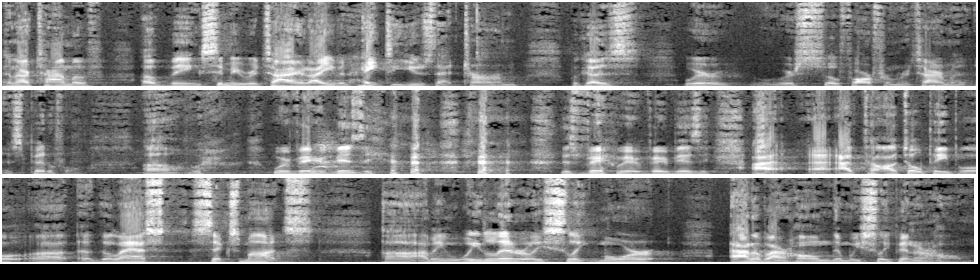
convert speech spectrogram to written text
in our time of, of being semi-retired, I even hate to use that term because we're, we're so far from retirement. It's pitiful. Uh, we're, we're very busy. it's very, very, very busy. I, I, I told people uh, the last six months, uh, I mean, we literally sleep more out of our home than we sleep in our home.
